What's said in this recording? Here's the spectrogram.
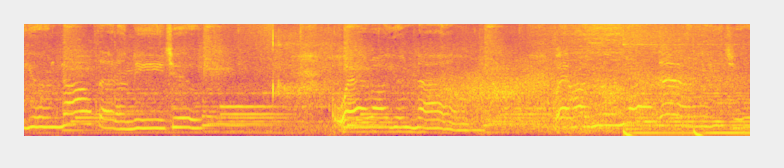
you now that I need you? Where are you now? Where are you now that I need you?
